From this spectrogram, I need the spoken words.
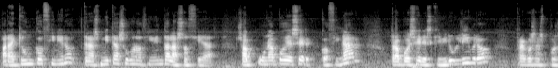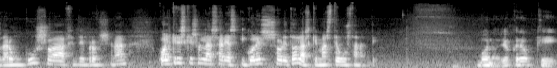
para que un cocinero transmita su conocimiento a la sociedad? O sea, una puede ser cocinar, otra puede ser escribir un libro, otra cosa es pues dar un curso a gente profesional. ¿Cuál crees que son las áreas y cuáles sobre todo las que más te gustan a ti? Bueno, yo creo que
